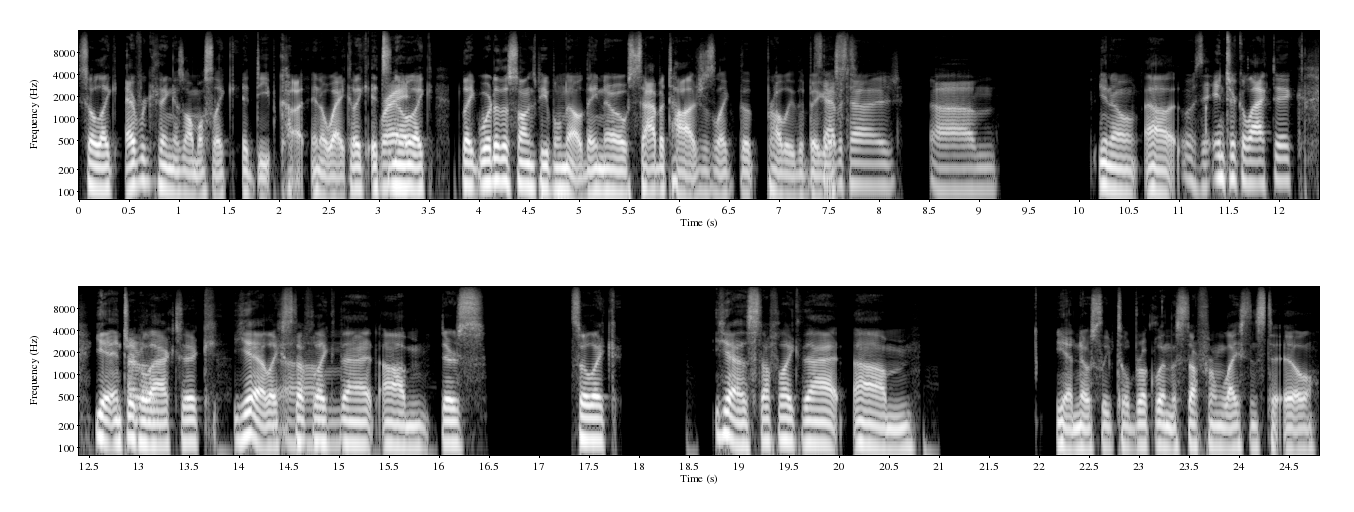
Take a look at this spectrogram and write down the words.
So like everything is almost like a deep cut in a way. Like it's no like like what are the songs people know? They know sabotage is like the probably the biggest Sabotage. Um, you know uh what was it intergalactic? yeah intergalactic. Yeah like stuff like Um, that. Um there's so like yeah stuff like that um yeah no sleep till brooklyn the stuff from license to ill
